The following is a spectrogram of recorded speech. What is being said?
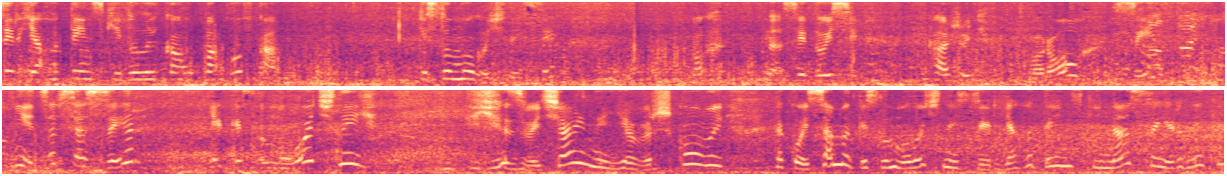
сир яготинський, велика упаковка, кисломолочний сир. Ох, у нас і досі кажуть творог, сир. Ні, це все сир. Є кисломолочний, є звичайний, є вершковий. Такий саме кисломолочний сир, яготинський на сирники.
